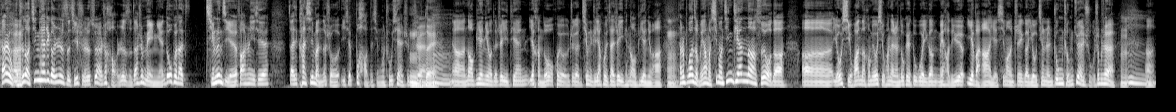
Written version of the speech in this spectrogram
但是我知道今天这个日子其实虽然是好日子，但是每年都会在情人节发生一些。在看新闻的时候，一些不好的情况出现，是不是？对，呃，闹别扭的这一天也很多，会有这个情侣之间会在这一天闹别扭啊。嗯，但是不管怎么样嘛，希望今天呢，所有的呃有喜欢的和没有喜欢的人都可以度过一个美好的夜夜晚啊。也希望这个有情人终成眷属，是不是？嗯嗯。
